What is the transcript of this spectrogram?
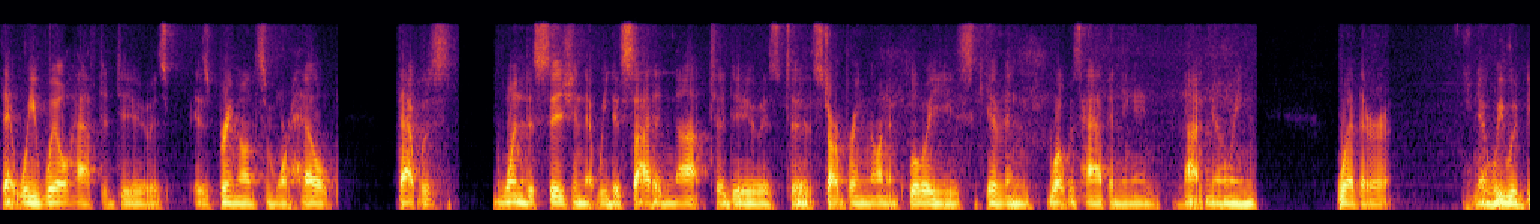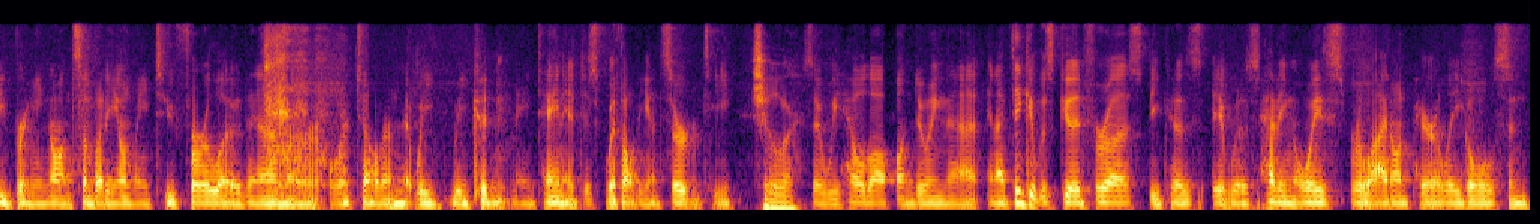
that we will have to do is is bring on some more help. That was one decision that we decided not to do is to start bringing on employees, given what was happening and not knowing whether you know we would be bringing on somebody only to furlough them or, or tell them that we we couldn't maintain it just with all the uncertainty. Sure. So we held off on doing that, and I think it was good for us because it was having always relied on paralegals and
